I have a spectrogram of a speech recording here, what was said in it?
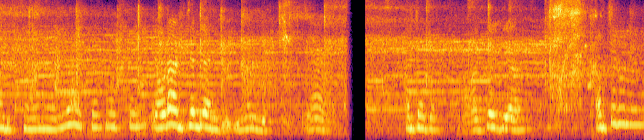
അടിച്ചാനറിയാത്ത പൊട്ടും. എവിടെ അടിച്ചേണ്ടി ആയിരിക്കും ഇല്ലല്ലോ. അടിച്ചാ അടിച്ചിട്ടില്ലല്ലോ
